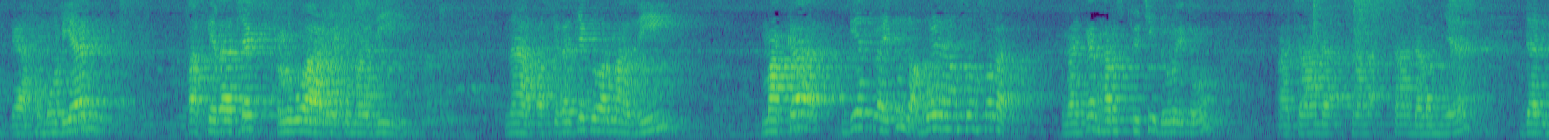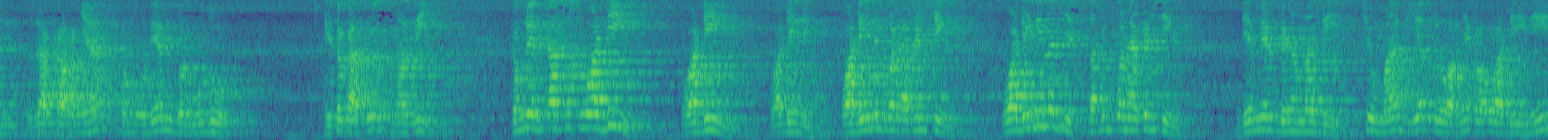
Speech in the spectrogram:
Ya, kemudian pas kita cek keluar itu madhi. Nah, pas kita cek keluar madhi, maka dia setelah itu nggak boleh langsung sholat, melainkan harus cuci dulu itu uh, celana, celana, celana dalamnya dan zakarnya, kemudian berwudu. Itu kasus madhi. Kemudian kasus wadi, wadi, wadi ini, wadi ini bukan air kencing. Wadi ini najis, tapi bukan air kencing. Dia mirip dengan madhi, cuma dia keluarnya kalau wadi ini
